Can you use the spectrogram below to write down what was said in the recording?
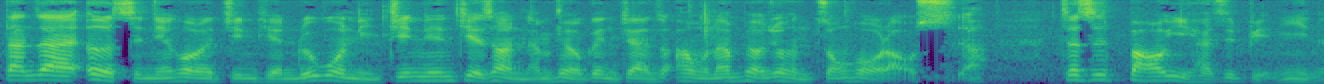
但在二十年后的今天，如果你今天介绍你男朋友跟你家人说啊，我男朋友就很忠厚老实啊，这是褒义还是贬义呢？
